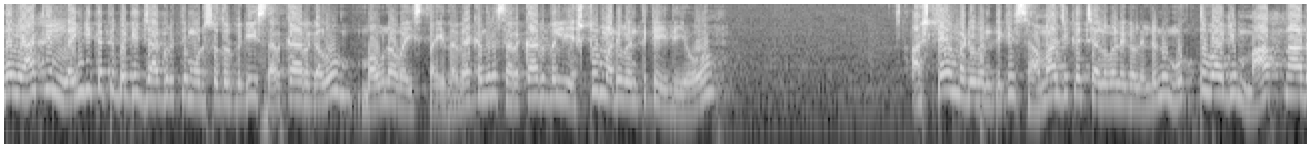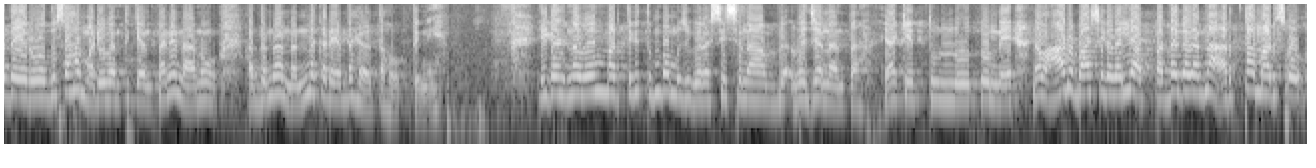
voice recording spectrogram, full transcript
ನಾವು ಯಾಕೆ ಲೈಂಗಿಕತೆ ಬಗ್ಗೆ ಜಾಗೃತಿ ಮೂಡಿಸೋದ್ರ ಬಗ್ಗೆ ಈ ಸರ್ಕಾರಗಳು ಮೌನ ವಹಿಸ್ತಾ ಇದ್ದಾವೆ ಯಾಕಂದರೆ ಸರ್ಕಾರದಲ್ಲಿ ಎಷ್ಟು ಮಡಿವಂತಿಕೆ ಇದೆಯೋ, ಅಷ್ಟೇ ಮಡಿವಂತಿಕೆ ಸಾಮಾಜಿಕ ಚಳವಳಿಗಳೆಲ್ಲನೂ ಮುಕ್ತವಾಗಿ ಮಾತನಾಡದೇ ಇರೋದು ಸಹ ಮಡಿವಂತಿಕೆ ಅಂತಾನೆ ನಾನು ಅದನ್ನು ನನ್ನ ಕಡೆಯಿಂದ ಹೇಳ್ತಾ ಹೋಗ್ತೀನಿ. ಈಗ ನಾವೇನು ಮಾಡ್ತೀವಿ? ತುಂಬ ಮುಜುಗರ, ಶಿಶನ, ವ್ಯ- ವ್ಯಜನ ಅಂತ. ಯಾಕೆ? ತುಳ್ಳು, ತುನ್ನೆ. ನಾವು ಆಡು ಭಾಷೆಗಳಲ್ಲಿ ಆ ಪದಗಳನ್ನು ಅರ್ಥ ಮಾಡಿಸೋ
